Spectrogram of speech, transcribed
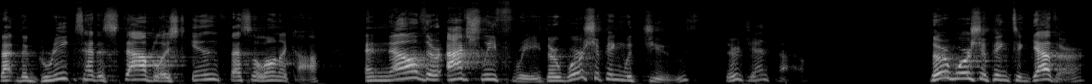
that the Greeks had established in Thessalonica, and now they're actually free. They're worshiping with Jews, they're Gentile. They're worshiping together,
